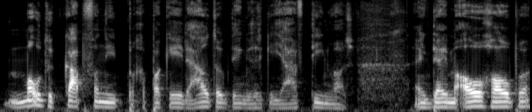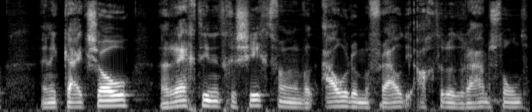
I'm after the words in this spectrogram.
motorkap van die geparkeerde auto. Ik denk dat ik een jaar of 10 was. En ik deed mijn ogen open en ik kijk zo recht in het gezicht van een wat oudere mevrouw die achter het raam stond.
